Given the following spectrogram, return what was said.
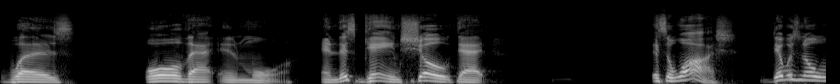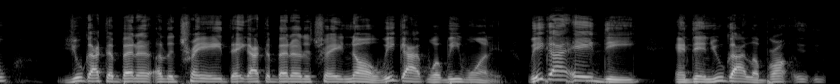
was all that and more. And this game showed that it's a wash. There was no you got the better of the trade, they got the better of the trade. No, we got what we wanted. We got AD, and then you got LeBron,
